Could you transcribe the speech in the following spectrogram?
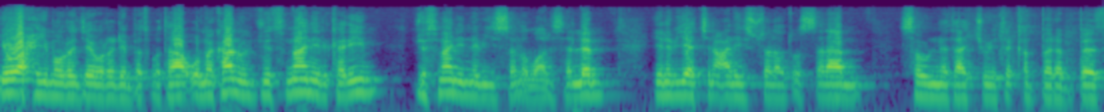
የዋሕይ መውረጃ የወረደበት ቦታ ወመካኑ ጁስማን ልከሪም ጁስማን ነቢይ ስለ ላ ሰለም የነቢያችን ለ ሰላት ወሰላም ሰውነታቸው የተቀበረበት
